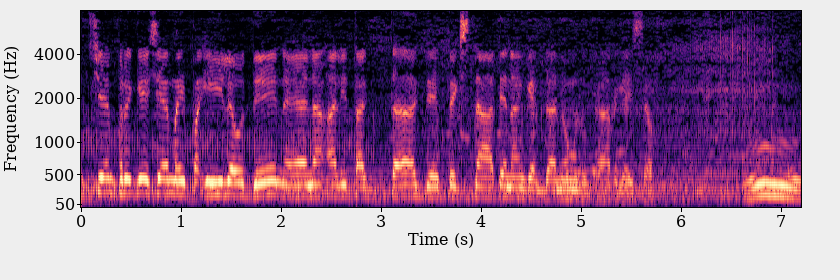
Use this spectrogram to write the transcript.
At syempre guys, yan, may pailaw din. Ayan ang alitagtag. Deflex natin. Ang ganda ng lugar guys. Oh. Ooh.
